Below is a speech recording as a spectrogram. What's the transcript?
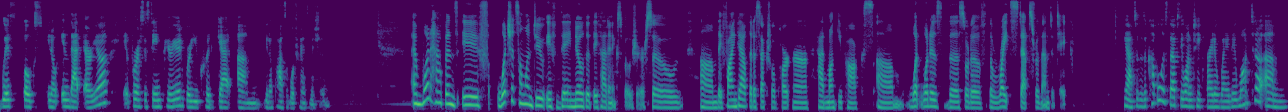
with folks you know in that area eh, for a sustained period where you could get um, you know possible transmission and what happens if, what should someone do if they know that they've had an exposure? So um, they find out that a sexual partner had monkeypox. Um, what, what is the sort of the right steps for them to take? Yeah, so there's a couple of steps they want to take right away. They want to, um,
